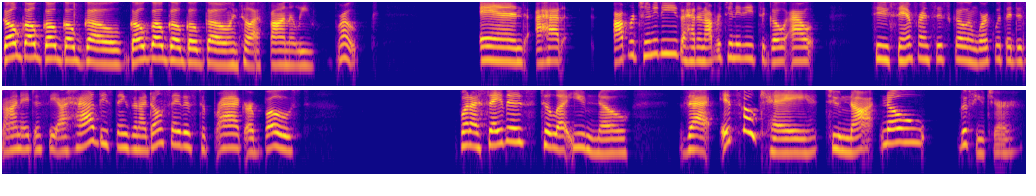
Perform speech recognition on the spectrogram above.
go, go, go, go, go, go, go, go, go, go until I finally broke. And I had opportunities. I had an opportunity to go out to San Francisco and work with a design agency. I had these things, and I don't say this to brag or boast, but I say this to let you know that it's okay to not know the future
